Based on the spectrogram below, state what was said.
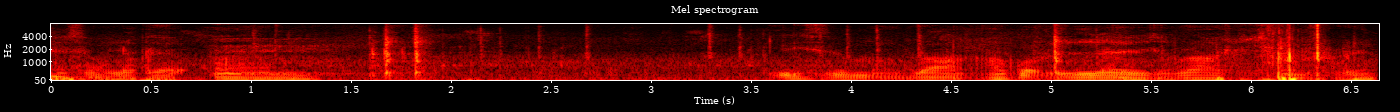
Let's have a look at um this is my rock. I've got loads of raspberries coming through.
